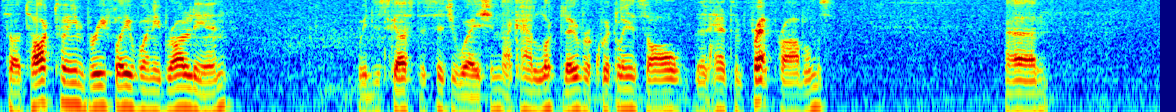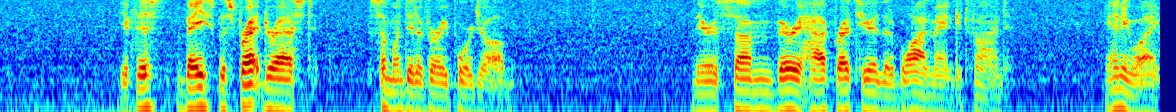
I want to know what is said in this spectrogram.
So I talked to him briefly when he brought it in. We discussed the situation. I kind of looked it over quickly and saw that it had some fret problems. Um, if this bass was fret dressed, someone did a very poor job. There is some very high frets here that a blind man could find. Anyway,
